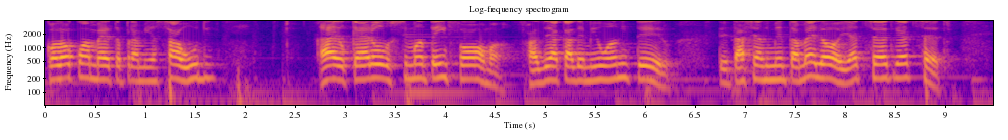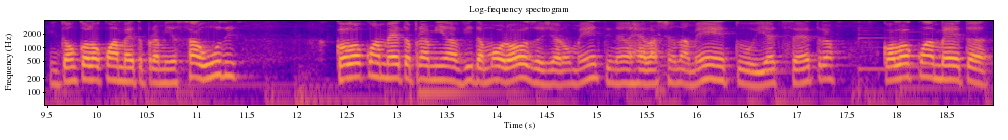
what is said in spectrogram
Coloco uma meta para minha saúde. Ah, eu quero se manter em forma, fazer academia o ano inteiro, tentar se alimentar melhor e etc, etc. Então coloco uma meta para minha saúde, coloco uma meta para minha vida amorosa, geralmente, né, relacionamento e etc. Coloco uma meta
